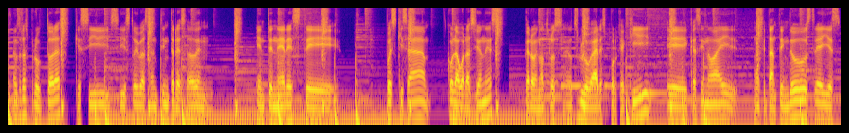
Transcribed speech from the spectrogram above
en otras productoras que sí, sí estoy bastante interesado en, en tener este, pues quizá colaboraciones, pero en otros, en otros lugares, porque aquí eh, casi no hay como que tanta industria y es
